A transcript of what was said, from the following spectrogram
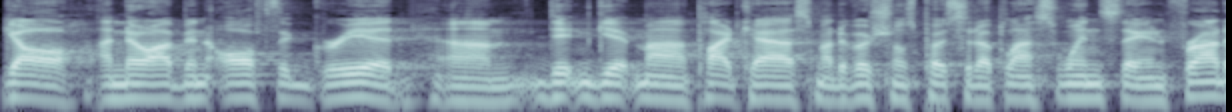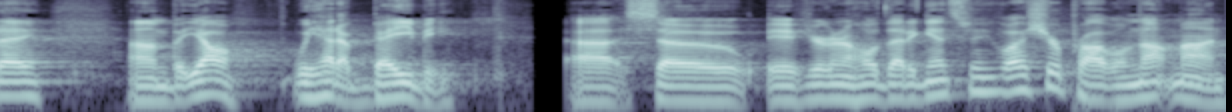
Y'all, I know I've been off the grid. Um, didn't get my podcast, my devotionals posted up last Wednesday and Friday. Um, but y'all, we had a baby. Uh, so if you're going to hold that against me, well, that's your problem, not mine.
